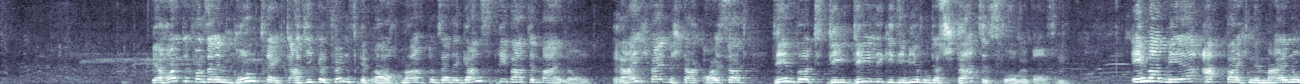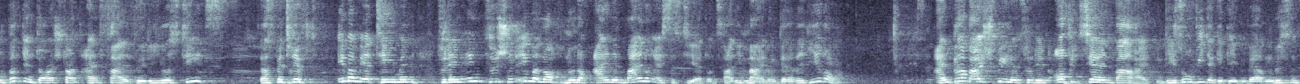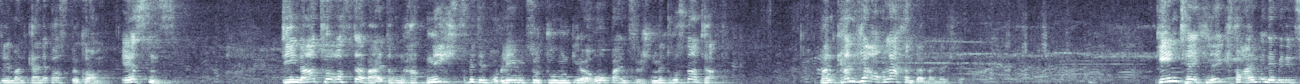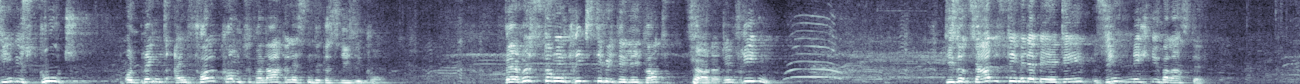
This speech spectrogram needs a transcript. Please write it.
Wer heute von seinem Grundrecht Artikel 5 Gebrauch macht und seine ganz private Meinung reichweitenstark äußert, dem wird die Delegitimierung des Staates vorgeworfen. Immer mehr abweichende Meinung wird in Deutschland ein Fall für die Justiz. Das betrifft immer mehr Themen, zu denen inzwischen immer noch nur noch eine Meinung existiert, und zwar die Meinung der Regierung. Ein paar Beispiele zu den offiziellen Wahrheiten, die so wiedergegeben werden müssen, will man keine Post bekommen. Erstens, die NATO-Osterweiterung hat nichts mit den Problemen zu tun, die Europa inzwischen mit Russland hat. Man kann hier auch lachen, wenn man möchte. Gentechnik, vor allem in der Medizin, ist gut und bringt ein vollkommen zu vernachlässigendes Risiko. Wer Rüstung in Kriegsgebiete liefert, fördert den Frieden. Die Sozialsysteme der BED sind nicht überlastet.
